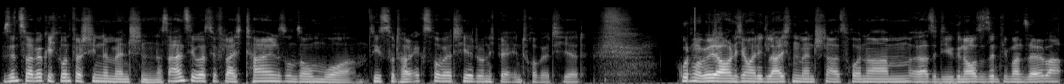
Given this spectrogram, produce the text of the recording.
Wir sind zwar wirklich grundverschiedene Menschen. Das Einzige, was wir vielleicht teilen, ist unser Humor. Sie ist total extrovertiert und ich bin introvertiert. Gut, man will ja auch nicht immer die gleichen Menschen als Freunde haben, äh, also die genauso sind wie man selber.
